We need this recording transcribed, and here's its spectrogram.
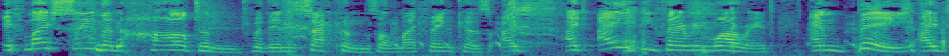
if my semen hardened within seconds on my fingers, I'd, I'd A, be very worried, and B, I'd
